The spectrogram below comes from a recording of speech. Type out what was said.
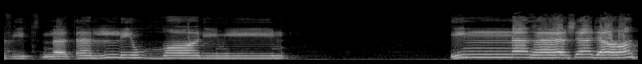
فتنة للظالمين. إنها شجرة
